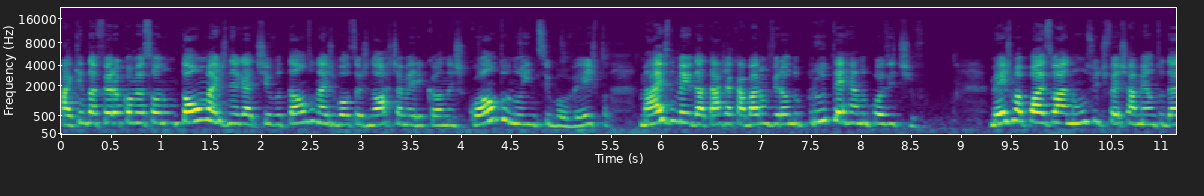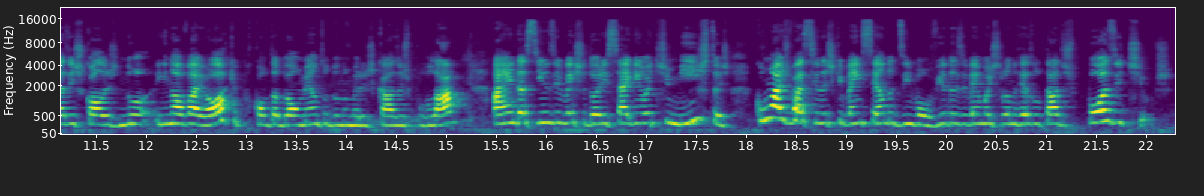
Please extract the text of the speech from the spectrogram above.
A quinta-feira começou num tom mais negativo, tanto nas bolsas norte-americanas quanto no índice Bovespa, mas no meio da tarde acabaram virando para o terreno positivo. Mesmo após o anúncio de fechamento das escolas no, em Nova York, por conta do aumento do número de casos por lá, ainda assim os investidores seguem otimistas com as vacinas que vêm sendo desenvolvidas e vêm mostrando resultados positivos.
